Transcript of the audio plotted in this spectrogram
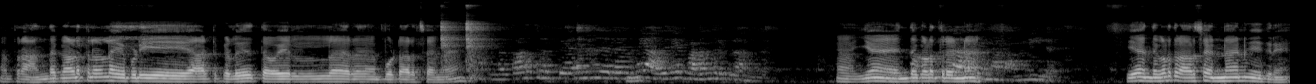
அப்புறம் அந்த காலத்துலலாம் எப்படி ஆட்டுக்கல் துவையல்லாம் போட்டு அரைச்சாங்க? ஆ, ஏன் இந்த காலத்தில் என்ன? ஏன் இந்த காலத்தில் அரைச்சா என்னன்னு கேட்குறேன்.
